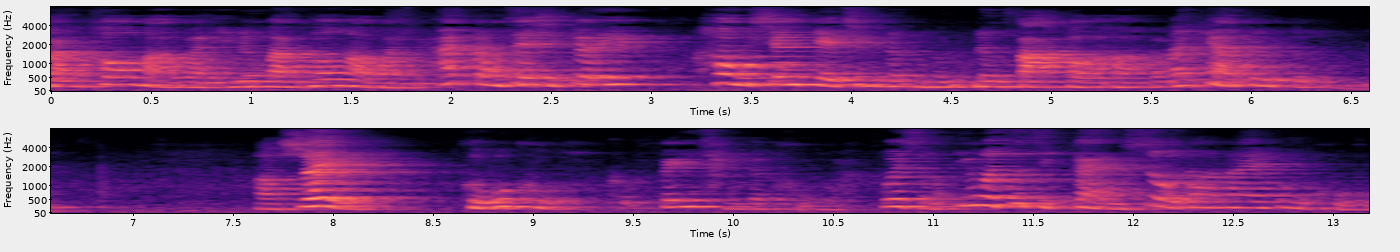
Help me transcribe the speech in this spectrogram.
万块嘛愿意，两万块嘛愿意，啊，当初是叫你。放心加出两两百块哈，慢慢听拄拄。好，所以苦不苦？苦。非常的苦啊。为什么？因为自己感受到那一份苦，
